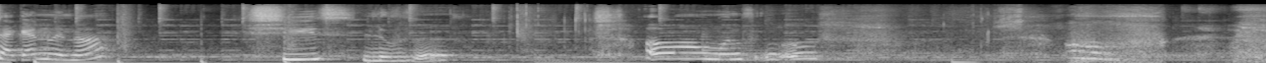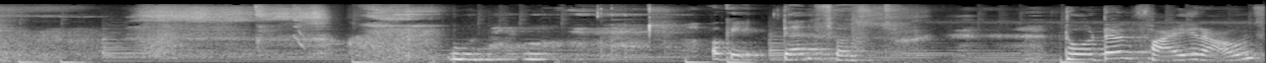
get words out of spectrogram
Second winner. She's loser. Oh, one finger. Oh. Okay, tell first. Total five rounds.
